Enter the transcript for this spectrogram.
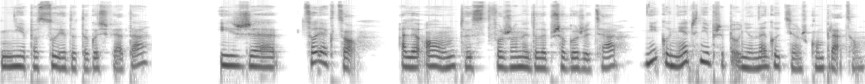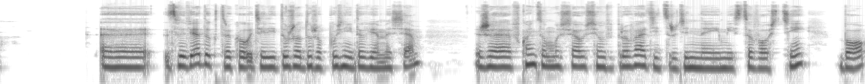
nie pasuje do tego świata i że co jak co, ale on to jest stworzony do lepszego życia, niekoniecznie przepełnionego ciężką pracą. Z wywiadu, którego udzieli dużo, dużo później, dowiemy się, że w końcu musiał się wyprowadzić z rodzinnej miejscowości, bo,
